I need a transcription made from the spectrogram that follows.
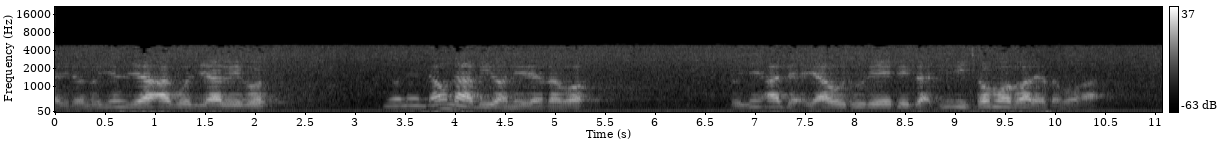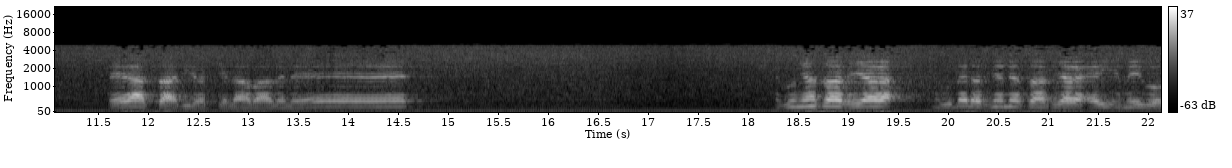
အဲဒီလိုလူချင်းစရာအကုစရာတွေကိုညှို့လင်းတောင်းတာပြီးတော့နေတဲ့သဘောလူချင်းအပ်တဲ့အရာဝတ္ထုတွေကိစ္စပြီးပြီးချောမောသွားတဲ့သဘောဟာဘယ်ကစပြီးတော့ဖြစ်လာပါသလဲအခုမြတ်စွာဘုရားကအခုတတော်မြတ်စွာဘုရားကအဲ့ဒီအမေကို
